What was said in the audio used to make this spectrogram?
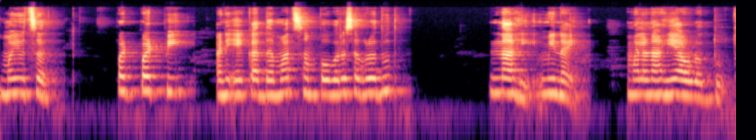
मयू चल पटपट पी आणि एका दमात संपवर सगळं दूध. नाही मी नाही. मला नाही आवडत दूध.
